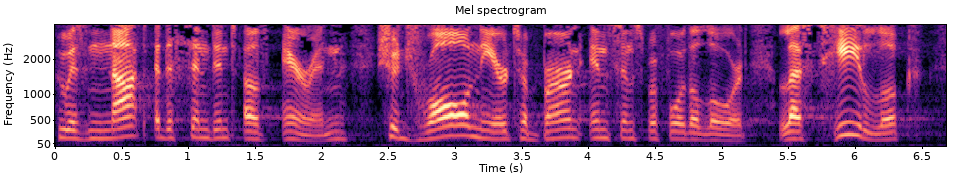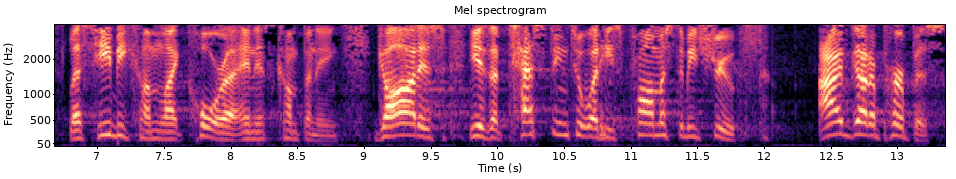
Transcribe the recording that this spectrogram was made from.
who is not a descendant of Aaron should draw near to burn incense before the Lord, lest he look lest he become like Korah and his company. God is, he is attesting to what he's promised to be true. I've got a purpose.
